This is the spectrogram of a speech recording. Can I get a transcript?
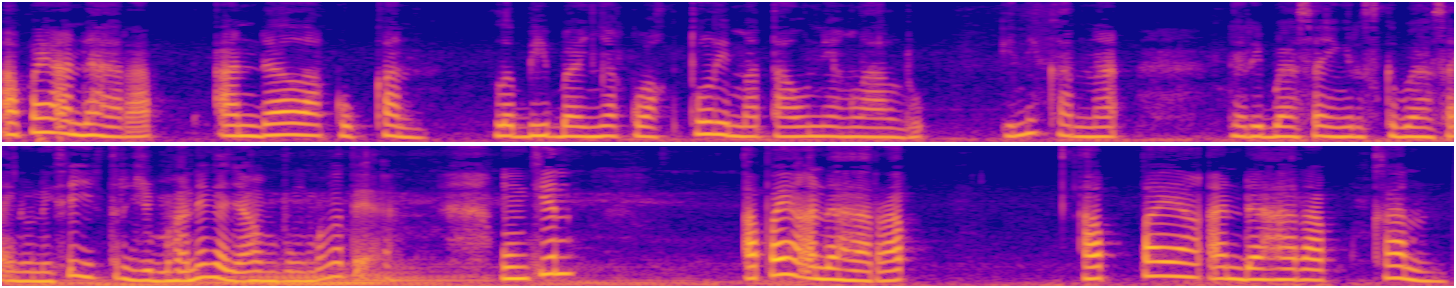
Apa yang anda harap anda lakukan lebih banyak waktu lima tahun yang lalu? Ini karena dari bahasa Inggris ke bahasa Indonesia jadi terjemahannya gak nyambung banget ya. Mungkin apa yang anda harap apa yang anda harapkan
